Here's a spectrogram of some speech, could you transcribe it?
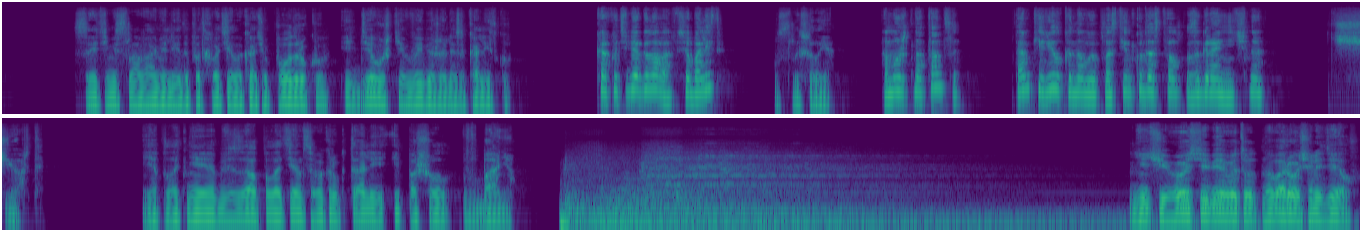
С этими словами Лида подхватила Катю под руку, и девушки выбежали за калитку. «Как у тебя голова? Все болит?» — услышал я. «А может, на танцы? Там Кириллка новую пластинку достал, заграничную». «Черт!» Я плотнее обвязал полотенце вокруг талии и пошел в баню. «Ничего себе вы тут наворочили дел!»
